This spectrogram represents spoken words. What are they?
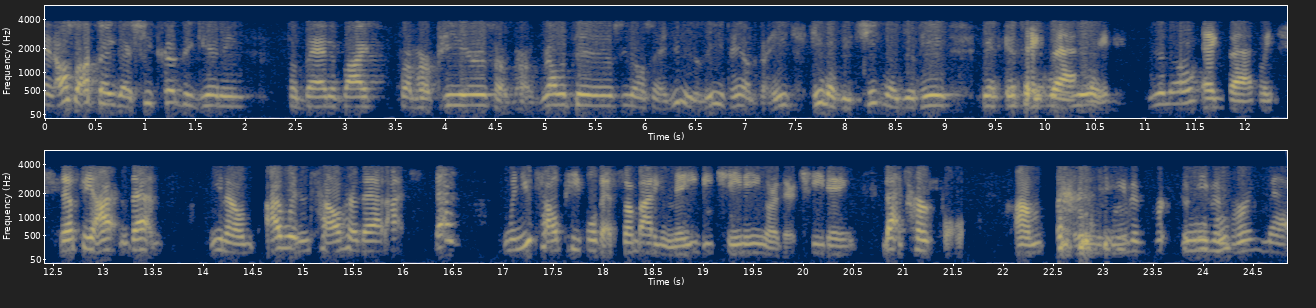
and also I think that she could be getting some bad advice from her peers, her, her relatives. You know, I'm saying you need to leave him because he he must be cheating on you. if He been intimate exactly. with you. You know, exactly. Now, see, I that you know, I wouldn't tell her that. I that's when you tell people that somebody may be cheating or they're cheating that's hurtful. Um, mm-hmm. to even to mm-hmm. even bring that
